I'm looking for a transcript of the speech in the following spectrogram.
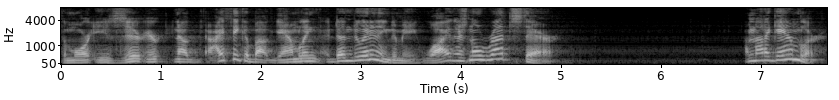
the more easier. Er, now, I think about gambling, it doesn't do anything to me. Why? There's no ruts there. I'm not a gambler.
